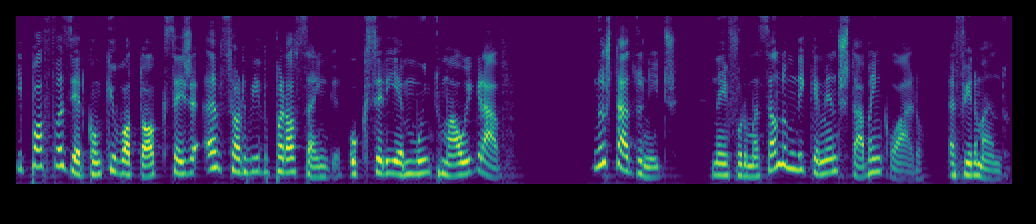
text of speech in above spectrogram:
e pode fazer com que o botox seja absorvido para o sangue, o que seria muito mau e grave. Nos Estados Unidos, na informação do medicamento está bem claro, afirmando:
